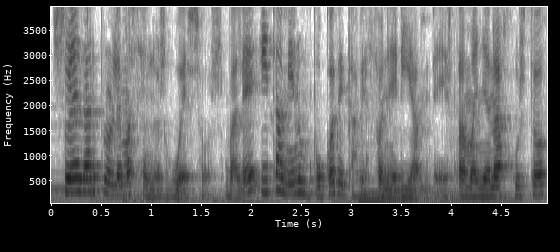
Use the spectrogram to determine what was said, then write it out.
suele dar problemas en los huesos, ¿vale? Y también un poco de cabezonería. Esta mañana justo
